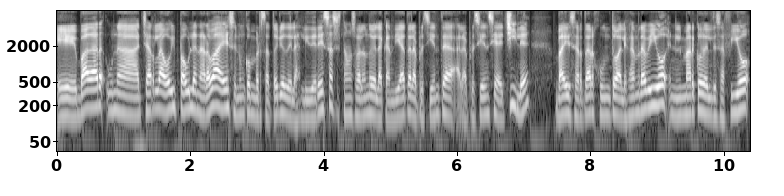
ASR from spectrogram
Eh, va a dar una charla hoy Paula Narváez en un conversatorio de las lideresas. Estamos hablando de la candidata a la, presidenta, a la presidencia de Chile. Va a disertar junto a Alejandra Vigo en el marco del desafío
